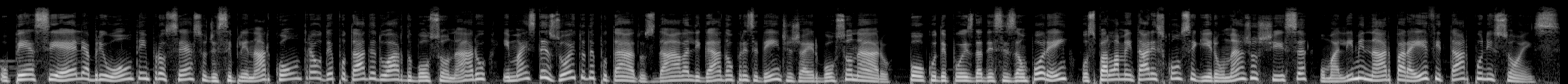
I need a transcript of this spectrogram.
O PSL abriu ontem processo disciplinar contra o deputado Eduardo Bolsonaro e mais 18 deputados da ala ligada ao presidente Jair Bolsonaro. Pouco depois da decisão, porém, os parlamentares conseguiram na Justiça uma liminar para evitar punições.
